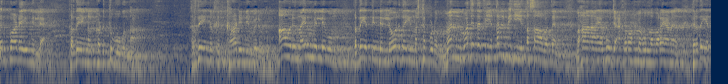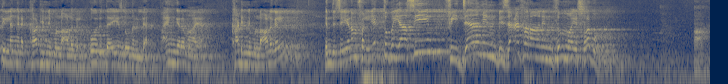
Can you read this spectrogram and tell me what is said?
ഏർപ്പാടേ ഇന്നില്ല. ഹൃദയങ്ങൾ കടുത്തു പോകുന്നതാണ് ഹൃദയങ്ങൾക്ക് കാഠിന്യം വരും. ആ ഒരു നൈർമല്യവും ഹൃദയത്തിന്റെ ലോലതയും നഷ്ടപ്പെടും. മൻ ഫീ ഖൽബിഹി ഖസാവതൻ. മഹാനായ അബൂ പറയാണ് ഹൃദയത്തിൽ അങ്ങനെ കാഠിന്യമുള്ള ആളുകൾ ഒരു ദയം തോന്നുന്നില്ല ഭയങ്കരമായ കാഠിന്യമുള്ള ആളുകൾ എന്ത് ചെയ്യണം? ജാമിൻ ബി ആ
